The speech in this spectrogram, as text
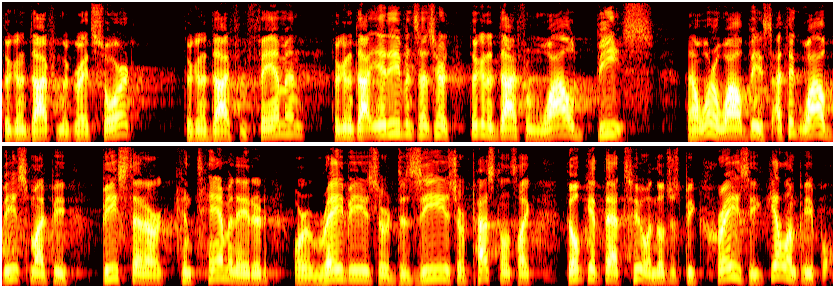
They're going to die from the great sword, they're going to die from famine, they're going to die. It even says here, they're going to die from wild beasts. Now, what are wild beasts? I think wild beasts might be beasts that are contaminated or rabies or disease or pestilence. Like they'll get that too, and they'll just be crazy killing people.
